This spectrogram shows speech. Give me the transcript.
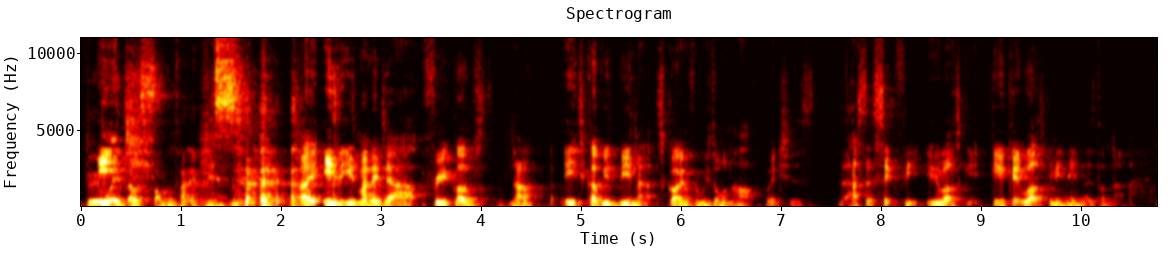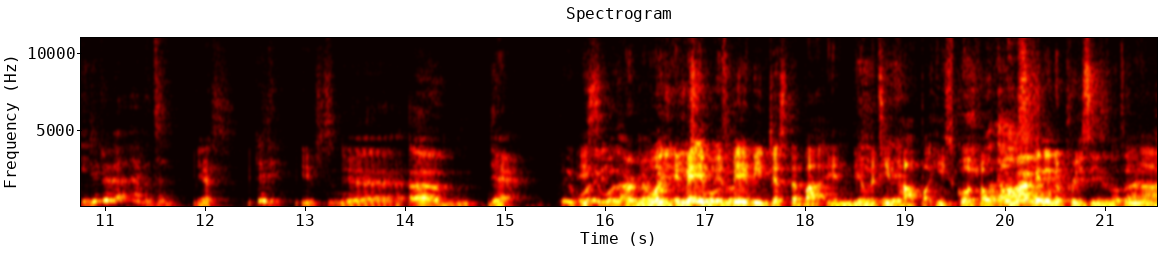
Doing what he does sometimes. like he's, he's managed at three clubs now. Each club he's been at scoring from his own half, which is that's a sick feat. Who else? Can, you, who else can you name that's done that? He did do it at Everton, Yes, did he? he's, Yeah, um, yeah. It was, it was. I it, remember. was- it may, score it may have been just about in the other team's half, but he scored he from got the It far. might have been in the pre-season or something. No. I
